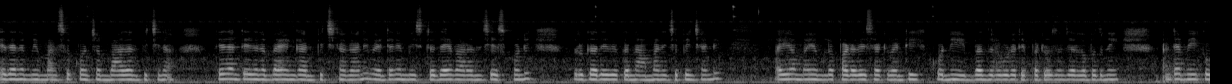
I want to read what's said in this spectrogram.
ఏదైనా మీ మనసుకు కొంచెం బాధ అనిపించినా లేదంటే ఏదైనా భయంగా అనిపించినా కానీ వెంటనే మీ ఇష్టదైవాలను చేసుకోండి. దుర్గాదేవి యొక్క నామాన్ని జపించండి. అయోమయంలో పడవేసేటువంటి కొన్ని ఇబ్బందులు కూడా రేపటి రోజున జరగబోతున్నాయి. అంటే మీకు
